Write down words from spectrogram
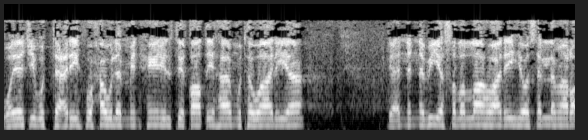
ويجب التعريف حولا من حين التقاطها متواليا لأن النبي صلى الله عليه وسلم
